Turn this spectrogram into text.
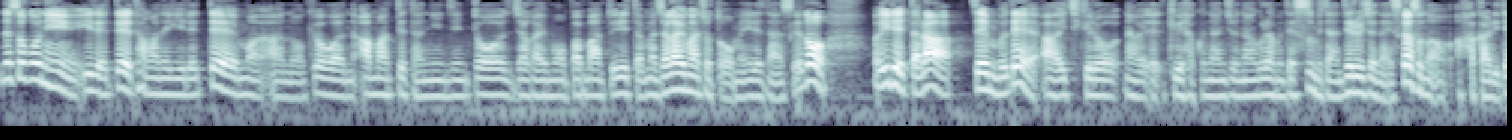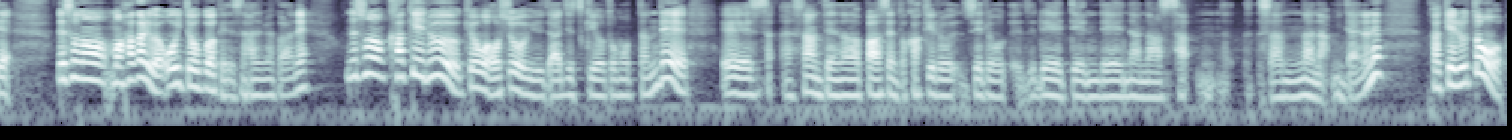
で、そこに入れて、玉ねぎ入れて、まあ、あの、今日は余ってた人参とじゃがいもをバンバンと入れた、まあ、じゃがいもはちょっと多め入れたんですけど、入れたら全部で、あ、1キロ、なんか900何十何グラムです、みたいな出るじゃないですか、その、量りで。で、その、まあ、量りは置いておくわけですね、初めからね。で、そのかける、今日はお醤油で味付けようと思ったんで、えー、3 0.7%かける0.0737みたいなね、かけると、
